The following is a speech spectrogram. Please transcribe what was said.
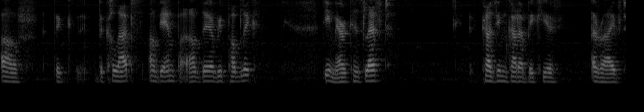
of the, the collapse of the empire, of the republic. The Americans left. Kazim Karabekir arrived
